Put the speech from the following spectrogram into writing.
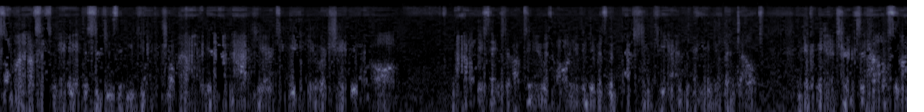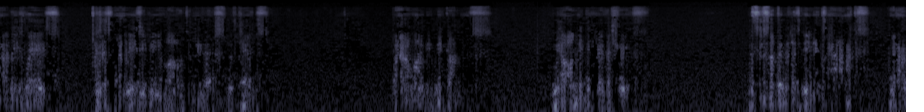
Someone else has made decisions that you can't control. And I'm not here to beat you or shame you at all. Not all these things are up to you, and all you can do is the best you can, and you've been dealt. You can be in a church that helps a lot of these ways, because it's not easy being alone to do this with kids. But I don't want to be weak on this. We all need to hear the truth. This is something that is being attacked in our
